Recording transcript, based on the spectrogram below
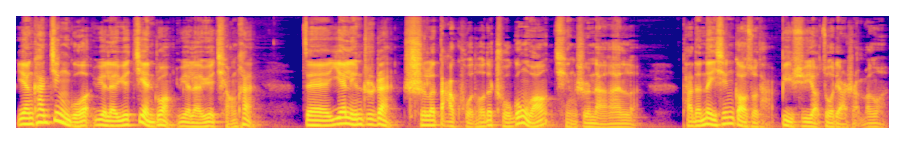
眼看晋国越来越健壮，越来越强悍。在鄢陵之战吃了大苦头的楚共王寝食难安了，他的内心告诉他必须要做点什么了。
